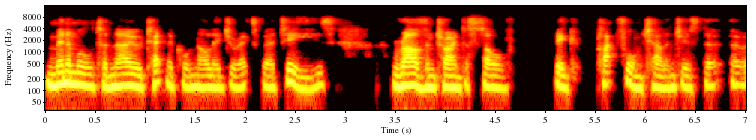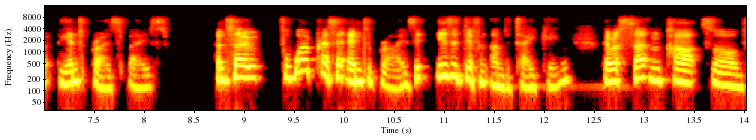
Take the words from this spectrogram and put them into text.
minimal to no technical knowledge or expertise rather than trying to solve big platform challenges that are at the enterprise space. And so for WordPress at enterprise, it is a different undertaking. There are certain parts of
